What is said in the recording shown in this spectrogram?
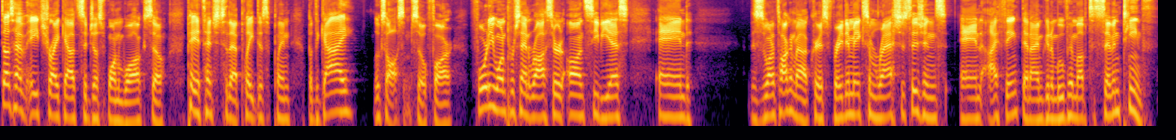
Does have eight strikeouts to just one walk, so pay attention to that plate discipline. But the guy looks awesome so far. 41% rostered on CBS, and this is what I'm talking about, Chris. Ready to make some rash decisions, and I think that I'm going to move him up to 17th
